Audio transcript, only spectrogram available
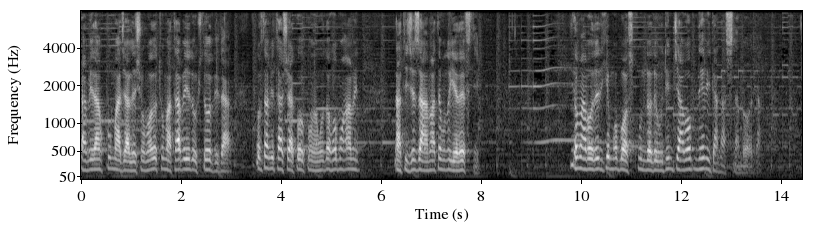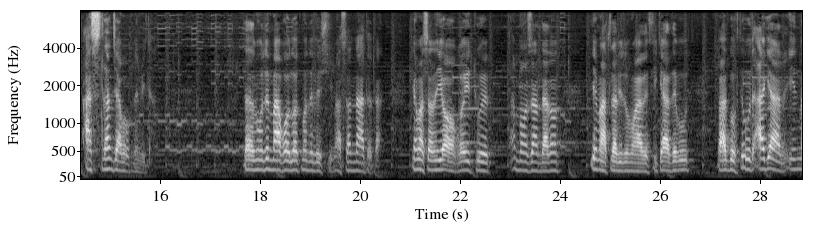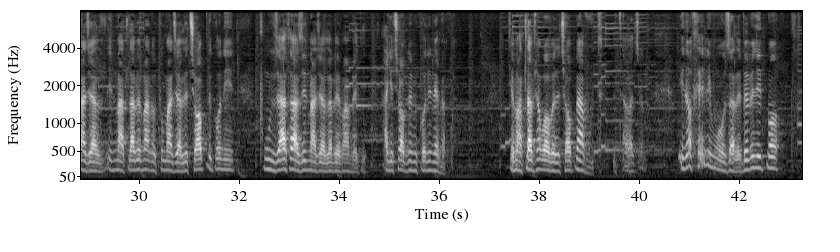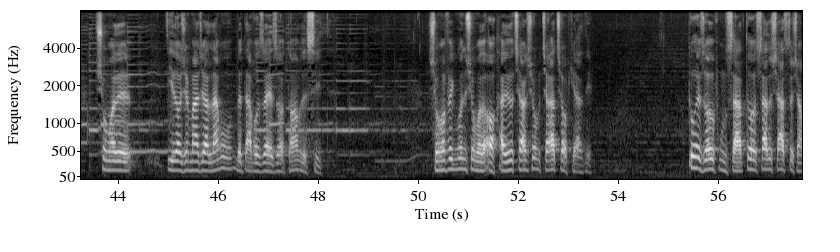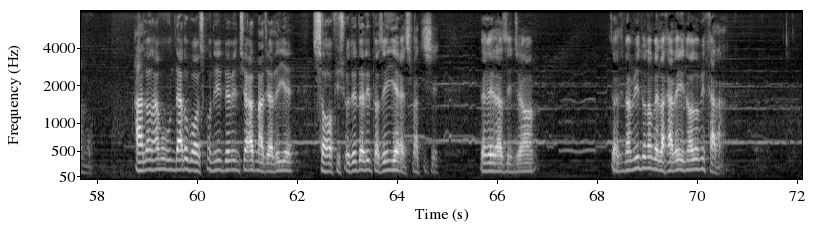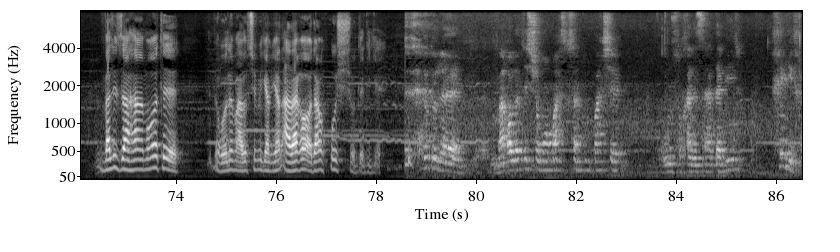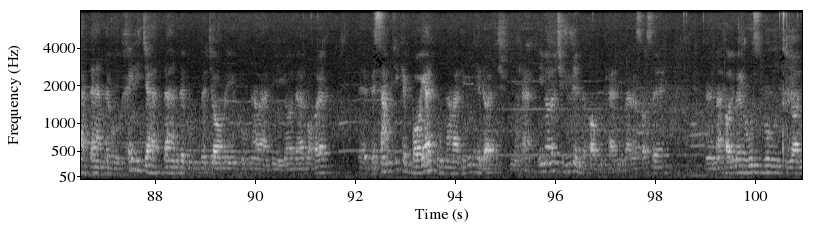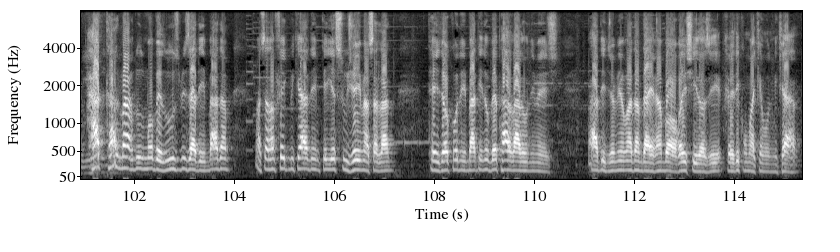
و میرم کو مجله شما رو تو مطب یه دکتر دیدم. گفتم یه تشکر کنم. گفتم خب ما همین نتیجه زحمتمون رو گرفتیم. یا مواردی که ما بازخون داده بودیم جواب نمیدن اصلا به آدم. اصلا جواب نمیدن. در مورد مقالات ما نوشتیم اصلا ندادن. یا مثلا یه آقایی تو مازندران یه مطلبی رو معرفی کرده بود بعد گفته بود اگر این, مجل، این مطلب من رو تو مجله چاپ می‌کنین 15 تا از این مجله به من بدید اگه چاپ نمی‌کنی نمی‌خوام. که مطلبش هم قابل چاپ نبود. توجه. اینا خیلی موزله. ببینید ما شماره تیراژ مجلمون به دوازده هزار تا هم رسید. شما فکر می‌کنید شماره آخری رو چند شما چقدر چاپ کردیم 2500 تا 160 تاش هم بود. الان همون اون در رو باز کنید ببین چقدر مجله صحافی شده داریم. تازه این یه قسمتیشه به غیر از اینجا داریم. و می‌دونم بالاخره اینا رو می‌خرن. ولی زحمات به قول معروف چی میگم؟ میگن عرق آدم خوش شده دیگه. دکتر مقالات شما مخصوصا تو بخش اون سخن سردبیر خیلی خط بود خیلی جهت بود به جامعه کوهنوردی یا در واقع به سمتی که باید کوهنوردی بود هدایتش می‌کرد. اینا رو چجور انتخاب می‌کردی؟ بر اساس مطالب روز بود یا نیاز حتی المقدور ما به روز می‌زدیم. بعدم مثلا فکر می‌کردیم که یه سوژه مثلا پیدا کنیم بعد اینو بپرورونیمش. بعد اینجا می آمدم دقیقا با آقای شیرازی خیلی کمکمون می‌کرد.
